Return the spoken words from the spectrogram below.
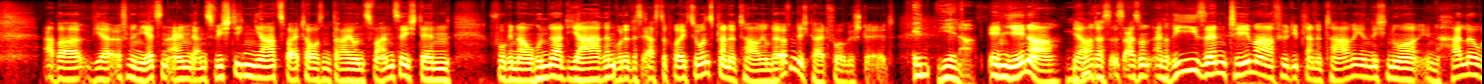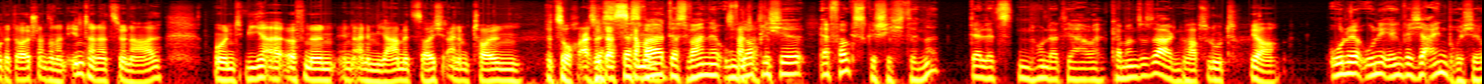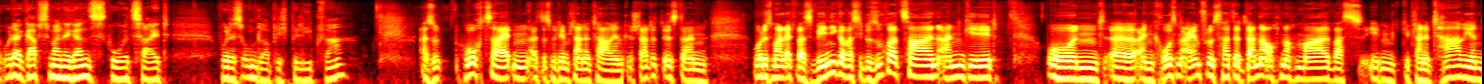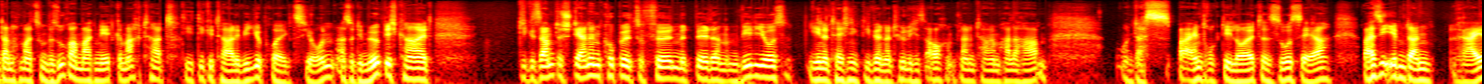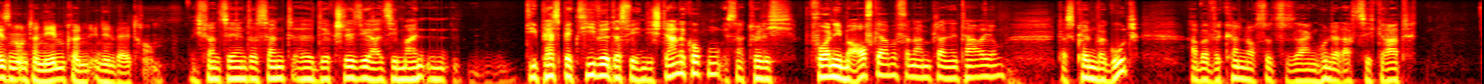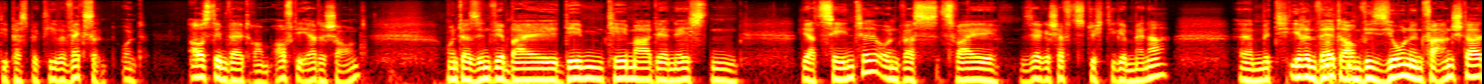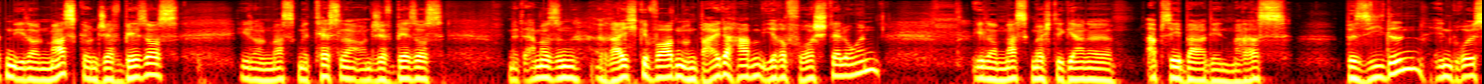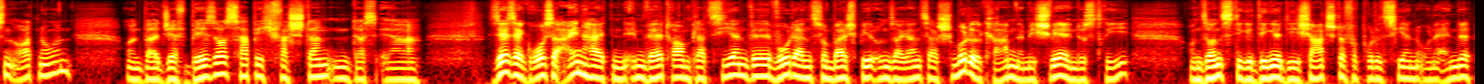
aber wir eröffnen jetzt in einem ganz wichtigen Jahr 2023, denn vor genau 100 Jahren wurde das erste Projektionsplanetarium der Öffentlichkeit vorgestellt. In Jena. In Jena, mhm. ja. Das ist also ein Riesenthema für die Planetarien, nicht nur in Halle oder Deutschland, sondern international. Und wir eröffnen in einem Jahr mit solch einem tollen Bezug. Also das, das, das war, das war eine unglaubliche Erfolgsgeschichte ne? der letzten 100 Jahre, kann man so sagen. Ja, absolut, ja. Ohne, ohne irgendwelche Einbrüche. Oder gab es mal eine ganz hohe Zeit, wo das unglaublich beliebt war? Also Hochzeiten, als es mit dem Planetarien gestartet ist, dann wurde es mal etwas weniger, was die Besucherzahlen angeht und äh, einen großen Einfluss hatte dann auch nochmal, was eben die Planetarien dann nochmal zum Besuchermagnet gemacht hat, die digitale Videoprojektion, also die Möglichkeit, die gesamte Sternenkuppel zu füllen mit Bildern und Videos, jene Technik, die wir natürlich jetzt auch im Planetarium Halle haben. Und das beeindruckt die Leute so sehr, weil sie eben dann Reisen unternehmen können in den Weltraum. Ich fand es sehr interessant, äh, Dirk Schlesier, als Sie meinten, die Perspektive, dass wir in die Sterne gucken, ist natürlich vornehme Aufgabe von einem Planetarium. Das können wir gut, aber wir können auch sozusagen 180 Grad die Perspektive wechseln und aus dem Weltraum auf die Erde schauen. Und da sind wir bei dem Thema der nächsten Jahrzehnte und was zwei sehr geschäftstüchtige Männer äh, mit ihren Weltraumvisionen veranstalten, Elon Musk und Jeff Bezos, Elon Musk mit Tesla und Jeff Bezos mit Amazon reich geworden und beide haben ihre Vorstellungen. Elon Musk möchte gerne absehbar den Mars besiedeln in Größenordnungen. Und bei Jeff Bezos habe ich verstanden, dass er sehr, sehr große Einheiten im Weltraum platzieren will, wo dann zum Beispiel unser ganzer Schmuddelkram, nämlich Schwerindustrie und sonstige Dinge, die Schadstoffe produzieren ohne Ende,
